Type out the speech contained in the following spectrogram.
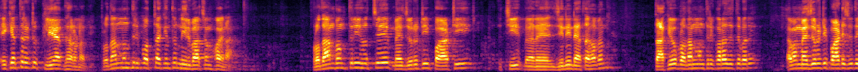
এক্ষেত্রে একটু ক্লিয়ার ধারণা দিই। প্রধানমন্ত্রী পদটা কিন্তু নির্বাচন হয় না। প্রধানমন্ত্রী হচ্ছে মেজরিটি পার্টি মানে যিনি নেতা হবেন, তাকেও প্রধানমন্ত্রী করা যেতে পারে। এবং মেজরিটি পার্টি যদি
